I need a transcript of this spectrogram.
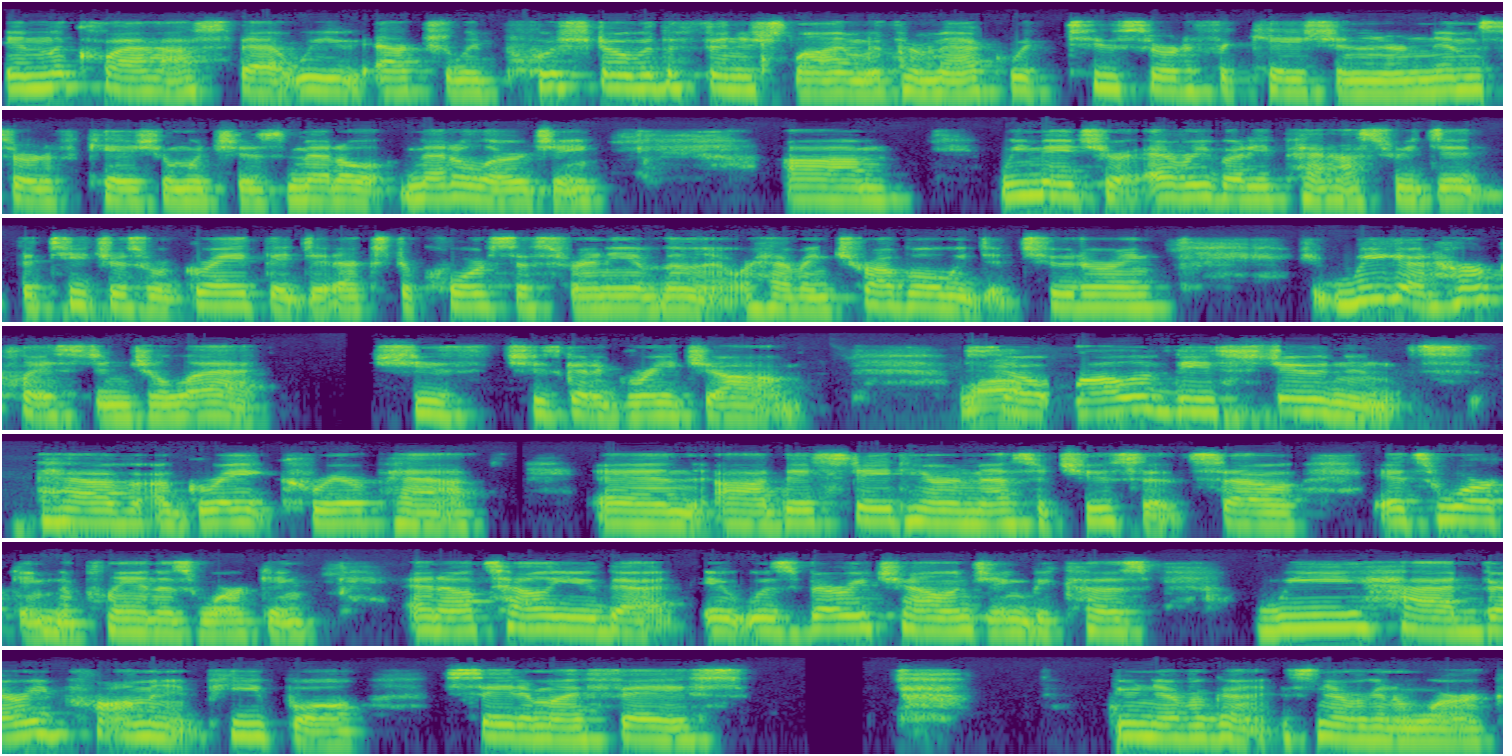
in the class that we actually pushed over the finish line with her MAC with two certification and her NIM certification, which is metal metallurgy. Um, we made sure everybody passed. We did, the teachers were great. They did extra courses for any of them that were having trouble. We did tutoring. We got her placed in Gillette. She's, she's got a great job. Wow. So all of these students have a great career path and uh, they stayed here in Massachusetts. So it's working. The plan is working. And I'll tell you that it was very challenging because we had very prominent people say to my face, you're never going it's never going to work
